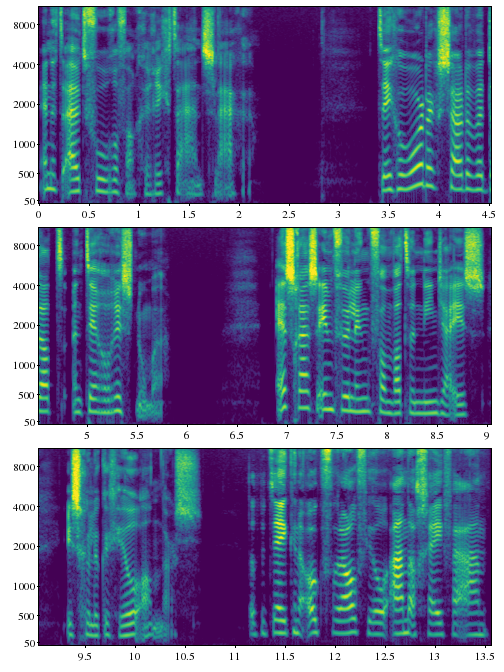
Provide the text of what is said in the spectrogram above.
en het uitvoeren van gerichte aanslagen. Tegenwoordig zouden we dat een terrorist noemen. Esra's invulling van wat een ninja is, is gelukkig heel anders. Dat betekende ook vooral veel aandacht geven aan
